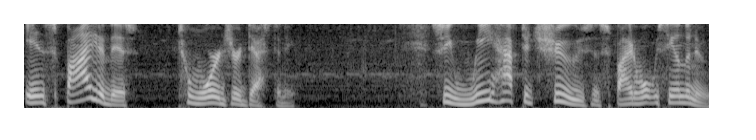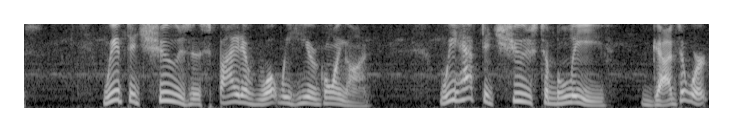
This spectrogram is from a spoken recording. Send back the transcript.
in spite of this, towards your destiny. See, we have to choose in spite of what we see on the news. We have to choose in spite of what we hear going on. We have to choose to believe God's at work.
